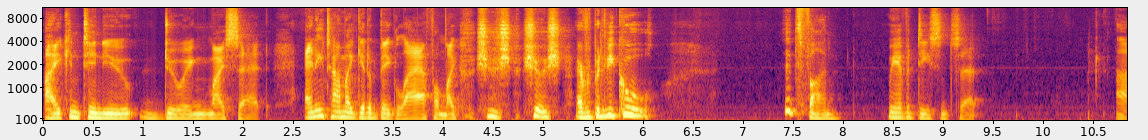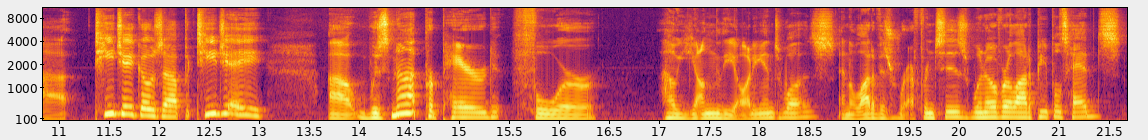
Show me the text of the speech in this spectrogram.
I continue doing my set. Anytime I get a big laugh, I'm like, shush, shush, everybody be cool. It's fun. We have a decent set. Uh, TJ goes up. TJ uh, was not prepared for how young the audience was, and a lot of his references went over a lot of people's heads.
